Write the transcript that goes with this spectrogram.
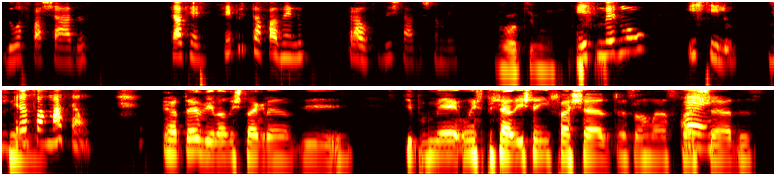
duas fachadas. Então, assim, a gente sempre está fazendo para outros estados também. Ótimo. Esse mesmo estilo de Sim. transformação. Eu até vi lá no Instagram de tipo um especialista em fachadas, transformar as é. fachadas. É.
